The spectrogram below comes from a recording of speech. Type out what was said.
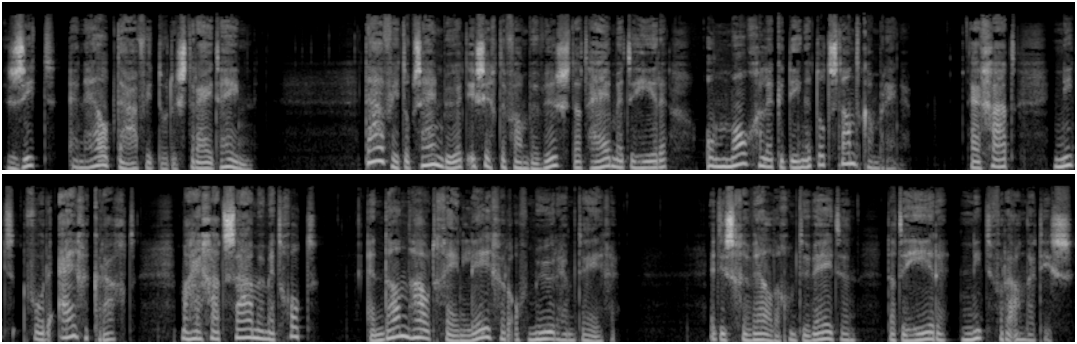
ziet en helpt David door de strijd heen. David op zijn beurt is zich ervan bewust dat hij met de Heere onmogelijke dingen tot stand kan brengen. Hij gaat niet voor de eigen kracht, maar hij gaat samen met God. En dan houdt geen leger of muur hem tegen. Het is geweldig om te weten dat de Heere niet veranderd is.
